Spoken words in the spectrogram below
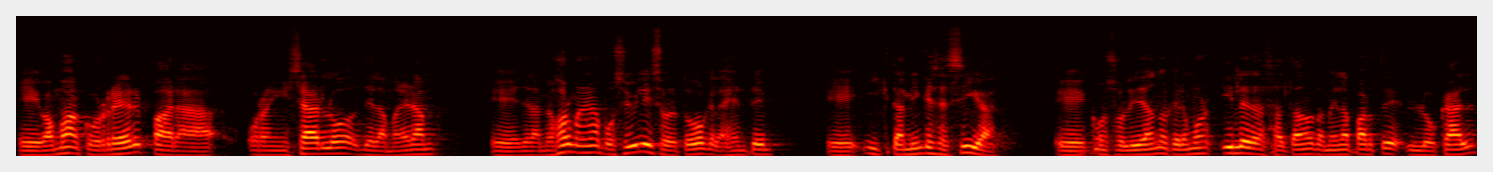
eh, vamos a correr para organizarlo de la, manera, eh, de la mejor manera posible y sobre todo que la gente eh, y también que se siga consolidando. Queremos irle resaltando también la parte local,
